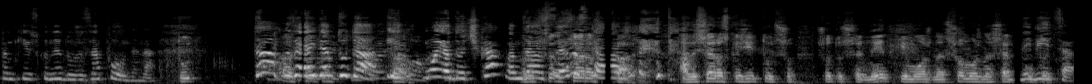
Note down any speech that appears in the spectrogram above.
Франківську не дуже заповнена. Тут Так, ми зайдемо туди. І моя дочка вам зараз все, розкаже. Але ще розкажіть тут, що, що тут ще нитки можна, що можна ще. Дивіться,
